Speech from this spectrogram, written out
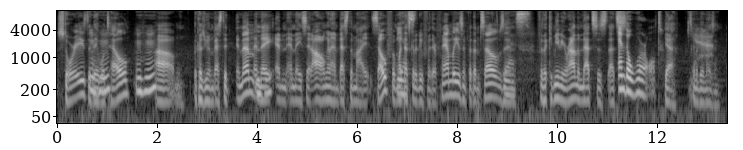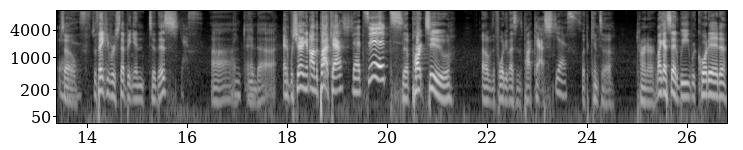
stories that they will tell Mm-hmm. um, because you invested in them and they and, and they said oh i'm going to invest in myself and what that's going to do for their families and for themselves and Yes. for the community around them that's just that's And the world. yeah it's going to be amazing so is. so thank you for stepping into this Yes. uh, Thank you. and uh, and for sharing it on the podcast That's it. the part two of the 40 lessons podcast Yes. with Kinta Turner. Like I said, we recorded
